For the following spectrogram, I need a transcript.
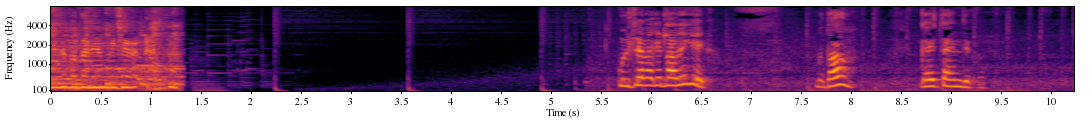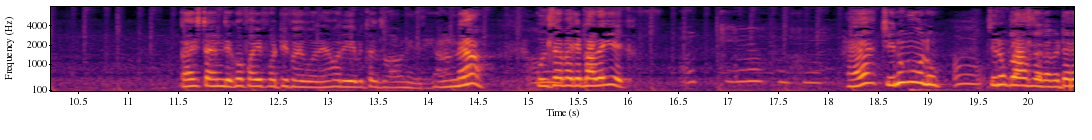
जिसे पता नहीं हम पीछे कुलचे पैकेट ला देगी एक? बताओ। गैस टाइम देखो। गैस टाइम देखो 5:45 हो रहे हैं और ये अभी तक जवाब नहीं दे रही। अनन्या? कुलचे पैकेट ला देगी एक? है? चीनू को बोलूँ? चीनू क्लास ले रहा बेटे।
